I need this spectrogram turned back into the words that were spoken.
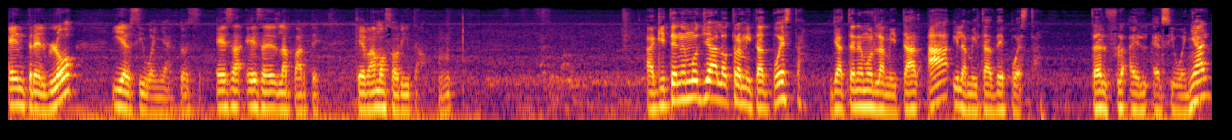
entre el blog y el cigüeñal. Entonces, esa, esa es la parte que vamos ahorita. Aquí tenemos ya la otra mitad puesta. Ya tenemos la mitad A y la mitad B puesta. Está el, el, cigüeñal,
